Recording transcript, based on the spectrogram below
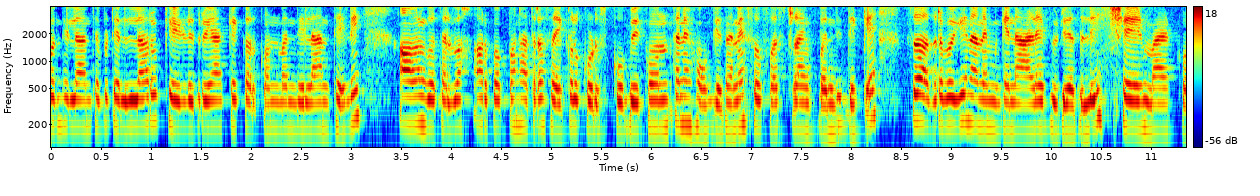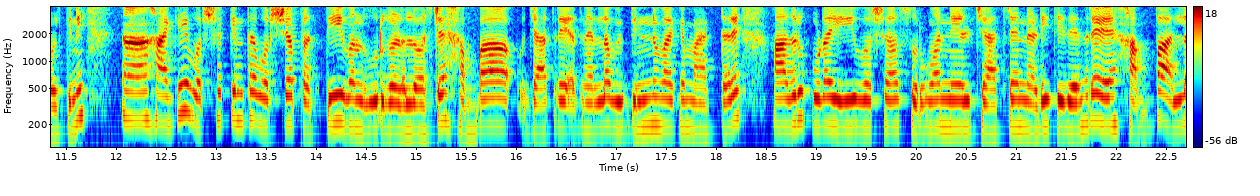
ಬಂದಿಲ್ಲ ಅಂತೇಳ್ಬಿಟ್ಟು ಎಲ್ಲರೂ ಕೇಳಿದ್ರು, ಯಾಕೆ ಕರ್ಕೊಂಡು ಬಂದಿಲ್ಲ? ಅಂತೇಳಿ ಅವ್ನಿಗೆ ಗೊತ್ತಲ್ವಾ, ಅವ್ರ ಪಪ್ಪನ ಹತ್ರ ಸೈಕಲ್ ಕೊಡಿಸ್ಕೋಬೇಕು ಅಂತಲೇ ಹೋಗಿದ್ದಾನೆ ಸೊ ಫಸ್ಟ್ ರ್ಯಾಂಕ್ ಬಂದಿದ್ದಕ್ಕೆ. ಸೊ ಅದ್ರ ಬಗ್ಗೆ ನಾನು ನಿಮಗೆ ನಾಳೆ ವಿಡಿಯೋದಲ್ಲಿ ಶೇರ್ ಮಾಡ್ಕೊಳ್ತೀನಿ. ಹಾಗೆ ವರ್ಷಕ್ಕಿಂತ ವರ್ಷ ಪ್ರತಿ ಒಂದು ಊರುಗಳಲ್ಲೂ ಅಷ್ಟೇ ಹಬ್ಬ, ಜಾತ್ರೆ ಅದನ್ನೆಲ್ಲ ವಿಭಿನ್ನವಾಗಿ ಮಾಡ್ತಾರೆ. ಆದರೂ ಕೂಡ ಈ ವರ್ಷ ಸುರುವನ್ನೇಲ್ ಜಾತ್ರೆ ನಡೀತಿದೆ ಅಂದರೆ ಹಬ್ಬ ಅಲ್ಲ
